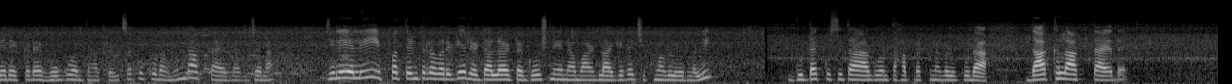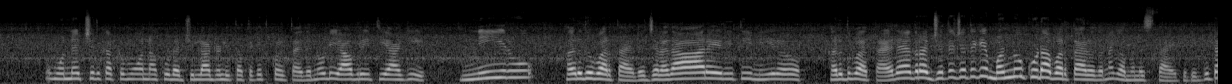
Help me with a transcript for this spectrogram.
ಬೇರೆ ಕಡೆ ಹೋಗುವಂತಹ ಕೆಲಸಕ್ಕೂ ಕೂಡ ಮುಂದಾಗ್ತಾ ಇದ್ದಾರೆ ಜನ. ಜಿಲ್ಲೆಯಲ್ಲಿ ಇಪ್ಪತ್ತೆಂಟರವರೆಗೆ ರೆಡ್ ಅಲರ್ಟ್ ಘೋಷಣೆಯನ್ನು ಮಾಡಲಾಗಿದೆ ಚಿಕ್ಕಮಗಳೂರಿನಲ್ಲಿ. ಗುಡ್ಡ ಕುಸಿತ ಆಗುವಂತಹ ಪ್ರಕರಣಗಳು ಕೂಡ ದಾಖಲಾಗ್ತಾ ಇದೆ. ಮುನ್ನೆಚ್ಚರಿಕಾ ಕ್ರಮವನ್ನು ಕೂಡ ಜಿಲ್ಲಾಡಳಿತ ತೆಗೆದುಕೊಳ್ತಾ ಇದೆ. ನೋಡಿ, ಯಾವ ರೀತಿಯಾಗಿ ನೀರು ಹರಿದು ಬರ್ತಾ ಇದೆ. ಜಲಧಾರೆ ರೀತಿ ನೀರು ಹರಿದು ಬರ್ತಾ ಇದೆ. ಅದರ ಜೊತೆ ಜೊತೆಗೆ ಮಣ್ಣು ಕೂಡ ಬರ್ತಾ ಇರೋದನ್ನು ಗಮನಿಸ್ತಾ ಇದ್ದೀರಿ. ಗುಡ್ಡ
